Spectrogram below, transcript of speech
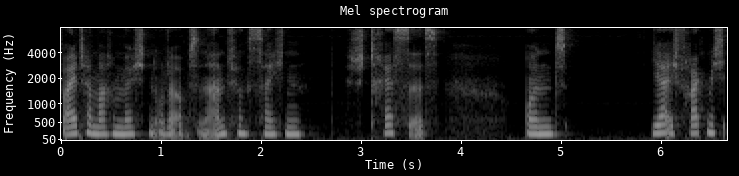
weitermachen möchten oder ob es in Anführungszeichen Stress ist. Und ja, ich frage mich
